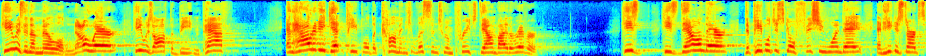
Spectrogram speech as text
He was in the middle of nowhere, he was off the beaten path. And how did he get people to come and listen to him preach down by the river? He's, he's down there. The people just go fishing one day and he just starts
